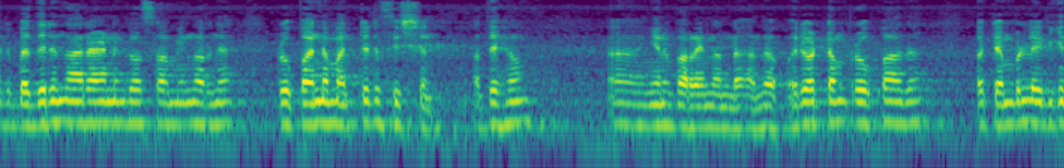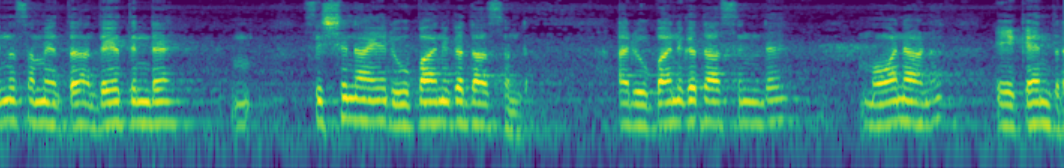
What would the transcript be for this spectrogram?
ഒരു ബദിരനാരായണൻ ഗോസ്വാമി എന്ന് പറഞ്ഞ റൂപ്പാന്റെ മറ്റൊരു ശിഷ്യൻ അദ്ദേഹം ഇങ്ങനെ പറയുന്നുണ്ട്. അത് ഒരു വട്ടം പ്രൂപ്പാത് ടെമ്പിളിൽ ഇരിക്കുന്ന സമയത്ത് അദ്ദേഹത്തിന്റെ ശിഷ്യനായ രൂപാനുഗദാസ് ഉണ്ട് ആ രൂപാനുഗദാസിന്റെ മോനാണ് ഏകേന്ദ്ര.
